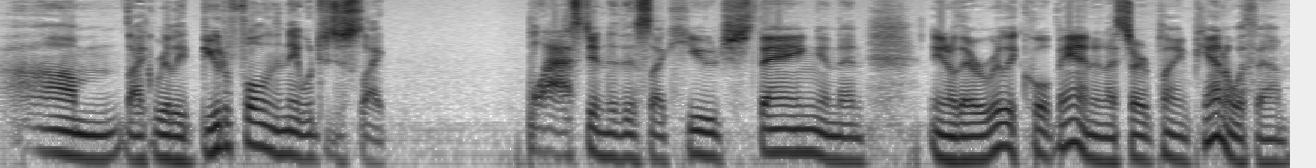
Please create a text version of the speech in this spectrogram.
um, like really beautiful, and then they would just like blast into this like huge thing, and then you know they were a really cool band, and I started playing piano with them,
